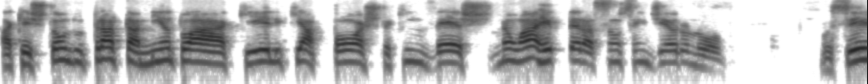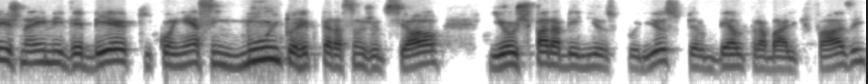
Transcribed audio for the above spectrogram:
a questão do tratamento àquele que aposta, que investe. Não há recuperação sem dinheiro novo. Vocês na MVB, que conhecem muito a recuperação judicial, e eu os parabenizo por isso, pelo belo trabalho que fazem,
